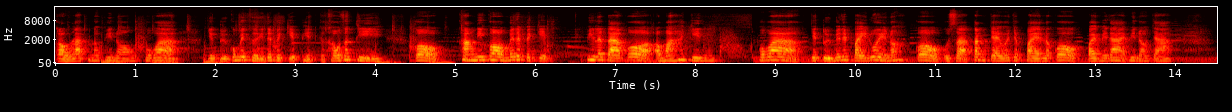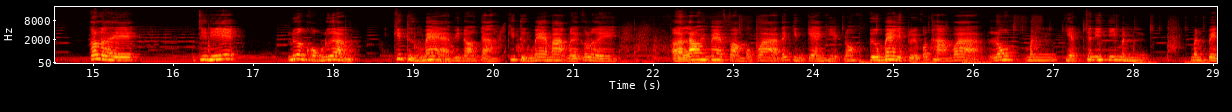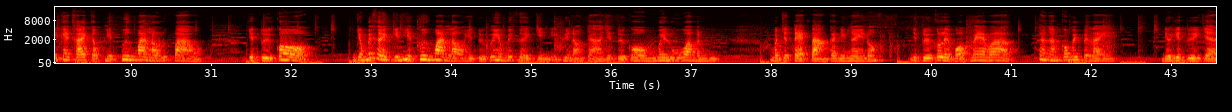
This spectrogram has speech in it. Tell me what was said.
เก่ารัดเนาะพี่น้อง เพราะว่ายายตุ๋ยก็ไม่เคยได้ไปเก็บเห็ดกับเขาสักที ก็ครั้งนี้ก็ไม่ได้ไปเก็บพี่ระดาก็เอามาให้กิน เพราะว่ายายตุ๋ยไม่ได้ไปด้วยเนาะก็อุตส่าห์ตั้งใจว่าจะไปแล้วก็ไปไม่ได้พี่น้องจ๋าก็เลยทีนี้เรื่องของเรื่องคิดถึงแม่พี่น้องจ๋าคิดถึงแม่มากเลยก็เลยเอ่อเล่าให้แม่ฟังบอกว่าได้กินแกงเห็ดเนาะคือแม่ยายตุ๋ยก็ถามว่าแล้วมันเห็ดชนิดนี้มัน มันเป็นคล้ายๆ กับเห็ดพึ่งบ้านเราหรือเปล่ายายตุ๋ยก็ยังไม่เคยกินเห็ดพึ่งบ้านเรายายตุ๋ยก็ยังไม่เคยกินอีกพี่น้องจ๋ายายตุ๋ยก็ไม่รู้ว่ามันมันจะแตกต่างกันยังไงเนาะยายตุ๋ยก็เลยบอกแม่ว่า ถ้างั้นก็ไม่เป็นไร เดี๋ยวยายตุ๋ยจะ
